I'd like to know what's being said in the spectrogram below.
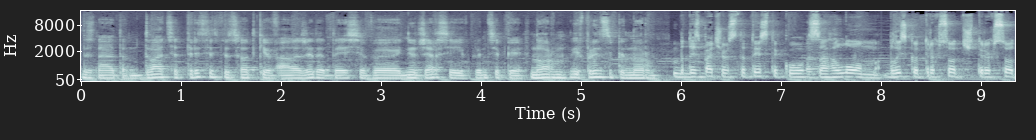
не знаю, там 20-30%, але жити десь в Нью-Джерсі і в принципі норм, і в принципі норм. Десь бачив статистику загалом близько 300-400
